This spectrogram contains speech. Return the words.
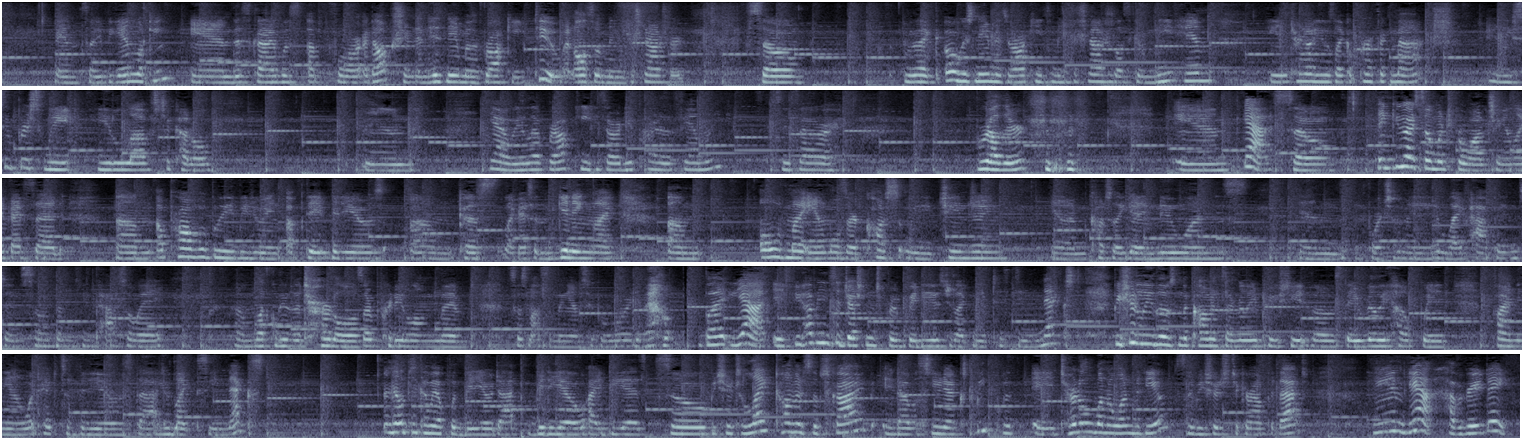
And so we began looking, and this guy was up for adoption, and his name was Rocky too, and also miniature schnauzer. So we were like, oh, his name is Rocky, he's miniature schnauzer, let's go meet him. And it turned out he was like a perfect match. And he's super sweet, he loves to cuddle. And yeah, we love Rocky. He's already a part of the family. This is our brother. and yeah, so thank you guys so much for watching. And like I said, um, I'll probably be doing update videos because, um, like I said in the beginning, my um, all of my animals are constantly changing and I'm constantly getting new ones. And unfortunately, life happens and some of them do pass away. Um, luckily the turtles are pretty long-lived, so it's not something I'm super worried about. But yeah, if you have any suggestions for videos you'd like me to do next, be sure to leave those in the comments. I really appreciate those. They really help with finding out what types of videos that you'd like to see next. And helps you coming up with video video ideas. So be sure to like, comment, subscribe, and I will see you next week with a Turtle 101 video, so be sure to stick around for that. And yeah, have a great day.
